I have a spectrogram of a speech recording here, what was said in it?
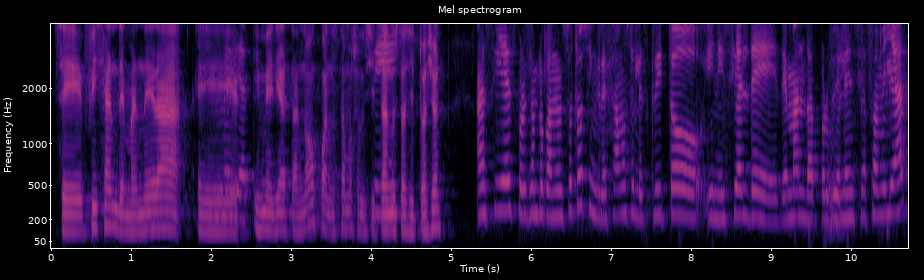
se fijan de manera eh, inmediata. ¿no? Cuando estamos solicitando esta situación. Así es, por ejemplo, cuando nosotros ingresamos el escrito inicial de demanda por violencia familiar,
